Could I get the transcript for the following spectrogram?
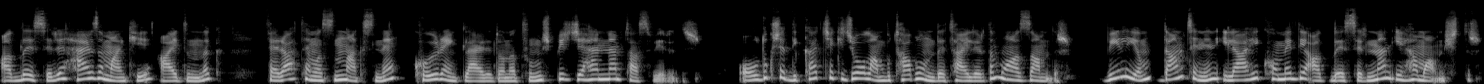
adlı eseri her zamanki aydınlık, ferah temasının aksine koyu renklerde donatılmış bir cehennem tasviridir. Oldukça dikkat çekici olan bu tablonun detayları da muazzamdır. William, Dante'nin İlahi Komedi adlı eserinden ilham almıştır.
